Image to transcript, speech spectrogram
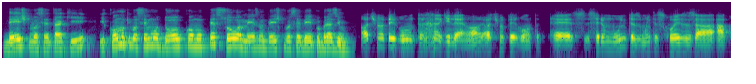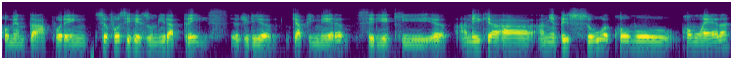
desde que você está aqui e como que você mudou como pessoa mesmo desde que você veio para o Brasil? Ótima pergunta, Guilherme, ótima pergunta. É, seriam muitas, muitas coisas a, a comentar, porém, se eu fosse resumir a três, eu diria que a primeira seria que é, a meio que a, a minha pessoa como como era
